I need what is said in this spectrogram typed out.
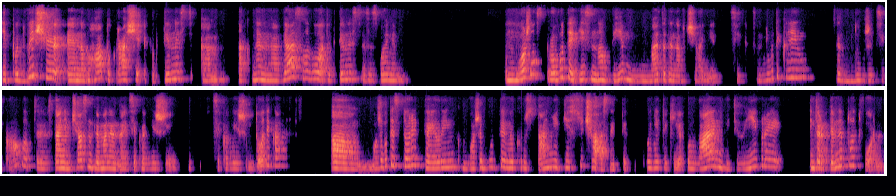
і підвищує е, набагато краще ефективність, ем, так ненав'язливу ефективність засвоєння. Можна спробувати якісь нові методи навчання. Це може бути кліл, це дуже цікаво. Це останнім часом для мене найцікавіший, цікавіша методика. А, може бути сторітейлінг, може бути використання якихось сучасних технологій, такі як онлайн, відеоігри, інтерактивні платформи.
